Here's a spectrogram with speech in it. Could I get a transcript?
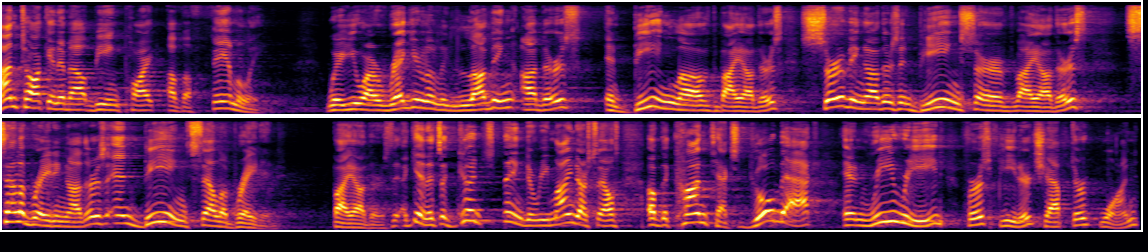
I'm talking about being part of a family where you are regularly loving others and being loved by others, serving others and being served by others, celebrating others and being celebrated by others. Again, it's a good thing to remind ourselves of the context. Go back and reread 1 Peter chapter 1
